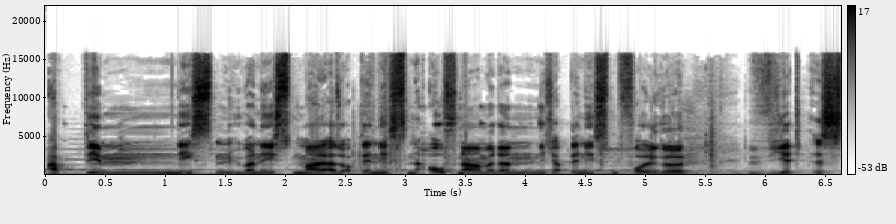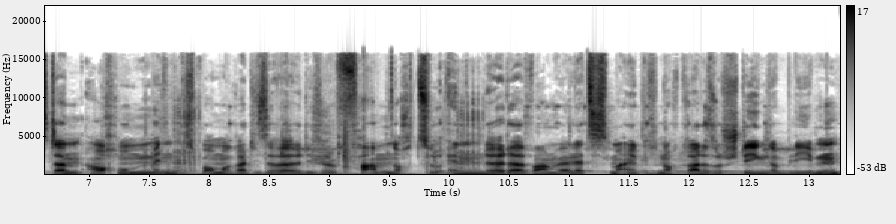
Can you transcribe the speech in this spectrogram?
ab dem nächsten, übernächsten Mal, also ab der nächsten Aufnahme dann, nicht ab der nächsten Folge, wird es dann auch... Moment, ich baue mal gerade diese, diese Farm noch zu Ende. Da waren wir letztes Mal eigentlich noch gerade so stehen geblieben.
